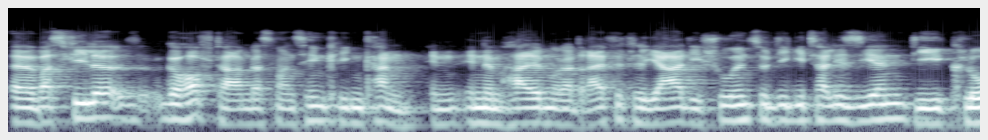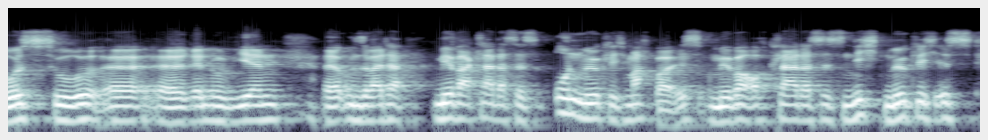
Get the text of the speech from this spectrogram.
Äh, was viele gehofft haben, dass man es hinkriegen kann, in, in einem halben oder dreiviertel Jahr die Schulen zu digitalisieren, die Klos zu äh, äh, renovieren äh, und so weiter. Mir war klar, dass das unmöglich machbar ist und mir war auch klar, dass es nicht möglich ist,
